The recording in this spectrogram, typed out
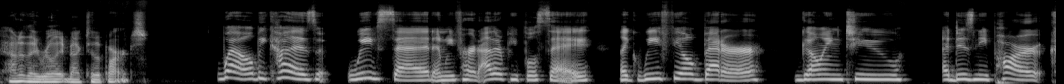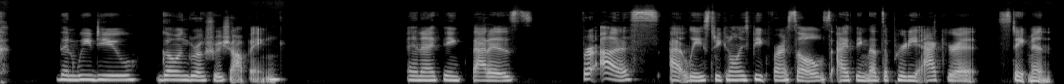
How do they relate back to the parks? Well, because we've said and we've heard other people say, like, we feel better going to a Disney park than we do going grocery shopping. And I think that is, for us at least, we can only speak for ourselves. I think that's a pretty accurate statement.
